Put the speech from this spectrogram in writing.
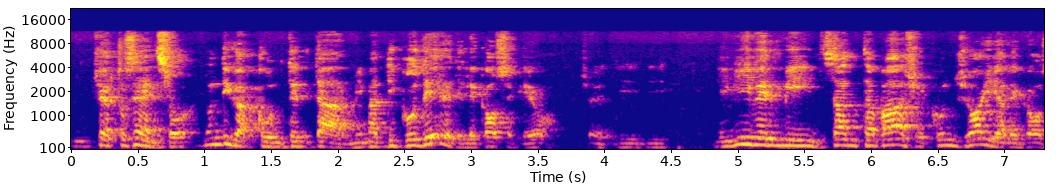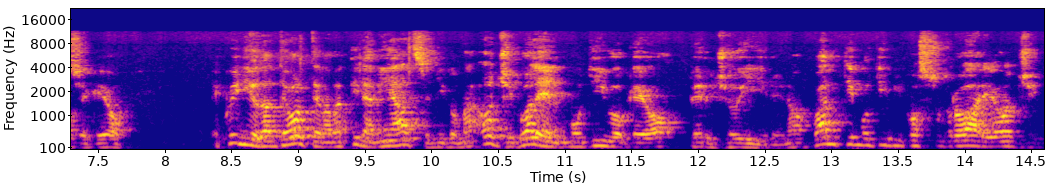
in un certo senso, non dico accontentarmi, ma di godere delle cose che ho, cioè di, di, di vivermi in santa pace e con gioia le cose che ho. E quindi io tante volte la mattina mi alzo e dico, ma oggi qual è il motivo che ho per gioire? No? Quanti motivi posso trovare oggi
